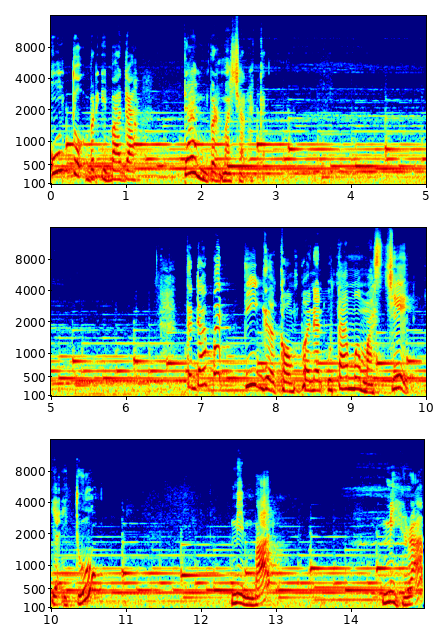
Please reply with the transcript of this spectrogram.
untuk beribadah dan bermasyarakat. Terdapat tiga komponen utama masjid iaitu mimbar, mihrab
